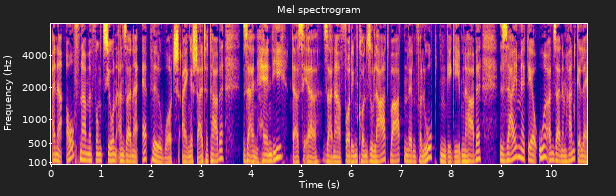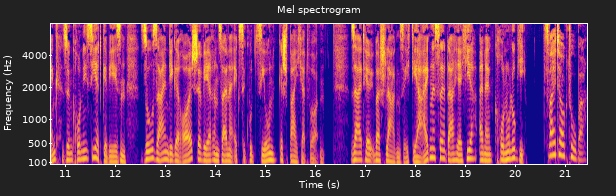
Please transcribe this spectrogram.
eine Aufnahmefunktion an seiner Apple Watch eingeschaltet habe. Sein Handy, das er seiner vor dem Konsulat wartenden Verlobten gegeben habe, sei mit der Uhr an seinem Handgelenk synchronisiert gewesen. So seien die Geräusche Geräusche während seiner Exekution gespeichert worden. Seither überschlagen sich die Ereignisse, daher hier eine Chronologie. 2. Oktober.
